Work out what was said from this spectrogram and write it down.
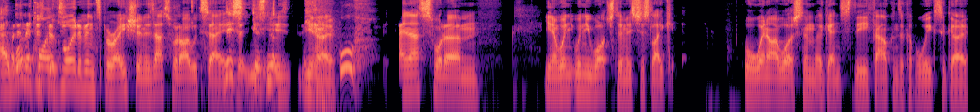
at I think they're point, just devoid of inspiration. Is that's what I would say? This- is that there's you, no- is- you know, Whew. and that's what um, you know, when when you watch them, it's just like, or when I watched them against the Falcons a couple of weeks ago,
